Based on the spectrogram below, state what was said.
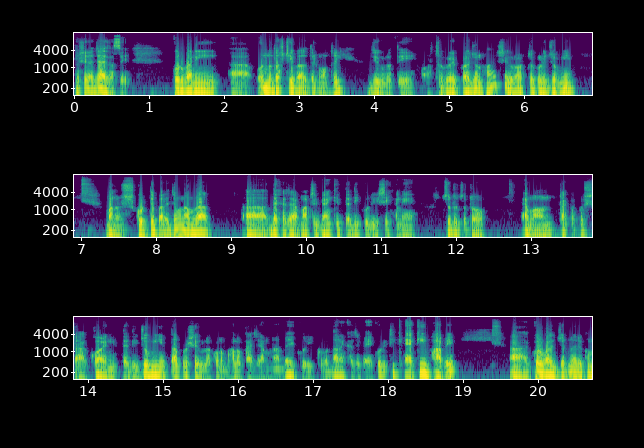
তো সেটা জায়জ আছে। কোরবানি অন্য দশটি ইবাদতের মতোই যেগুলোতে অর্থকরীর প্রয়োজন হয়, সেগুলো অর্থকরী জমিয়ে মানুষ করতে পারে। যেমন আমরা দেখা যায় মাটির ব্যাংক ইত্যাদি করি, সেখানে ছোট ছোট অ্যামাউন্ট টাকা পয়সা কয়েন ইত্যাদি জমিয়ে তারপর সেগুলো কোনো ভালো কাজে আমরা ব্যয় করি, কোনো দানের কাজে ব্যয় করি। ঠিক একইভাবে কোরবানির জন্য এরকম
